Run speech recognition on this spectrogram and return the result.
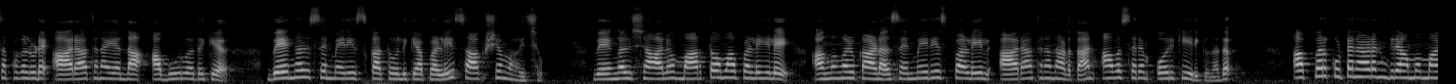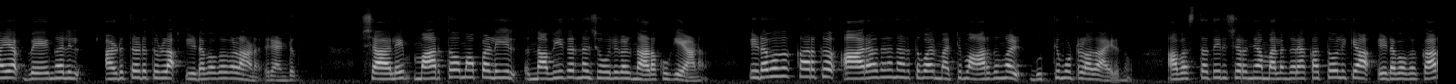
സഭകളുടെ ആരാധന എന്ന അപൂർവതയ്ക്ക് വേങ്ങൽ സെന്റ് മേരീസ് കത്തോലിക്ക പള്ളി സാക്ഷ്യം വഹിച്ചു. വേങ്ങൽ ശാലോം മാർത്തോമ പള്ളിയിലെ അംഗങ്ങൾക്കാണ് സെന്റ് മേരീസ് പള്ളിയിൽ ആരാധന നടത്താൻ അവസരം ഒരുക്കിയിരിക്കുന്നത്. അപ്പർ കുട്ടനാടൻ ഗ്രാമമായ വേങ്ങലിൽ അടുത്തടുത്തുള്ള ഇടവകകളാണ് രണ്ടും. ശാലയും മാർത്തോമ പള്ളിയിൽ നവീകരണ ജോലികൾ നടക്കുകയാണ്. ഇടവകക്കാർക്ക് ആരാധന നടത്തുവാൻ മറ്റു മാർഗങ്ങൾ ബുദ്ധിമുട്ടുള്ളതായിരുന്നു. അവസ്ഥ തിരിച്ചറിഞ്ഞ മലങ്കര കത്തോലിക്ക ഇടവകക്കാർ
